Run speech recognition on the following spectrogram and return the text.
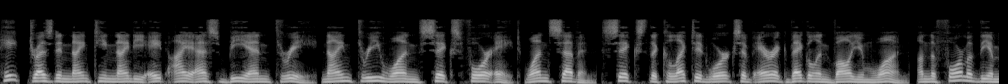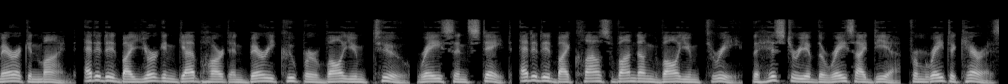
Haight, Dresden 1998 ISBN 3-931648-17-6 The Collected Works of Eric Voegelin Volume 1, On the Form of the American Mind, edited by Jürgen Gebhardt and Barry Cooper Volume 2, Race and State, edited by Klaus Vondung Volume 3, The History of the Race Idea, From Ray to Carus,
